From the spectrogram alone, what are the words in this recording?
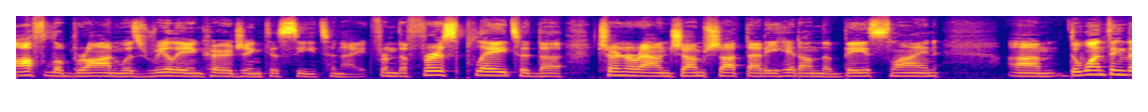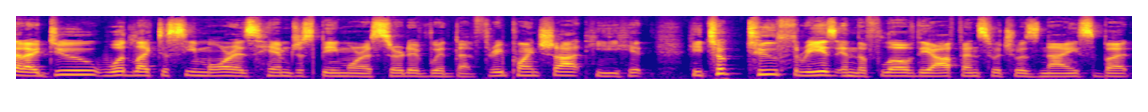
off LeBron was really encouraging to see tonight. From the first play to the turnaround jump shot that he hit on the baseline. Um, the one thing that I do would like to see more is him just being more assertive with that three point shot. He hit he took two threes in the flow of the offense, which was nice, but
